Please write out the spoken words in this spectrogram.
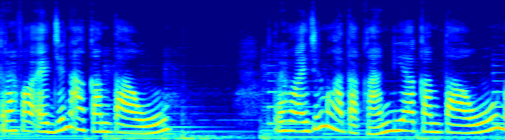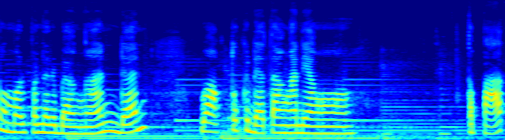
travel agent akan tahu travel agent mengatakan dia akan tahu nomor penerbangan dan waktu kedatangan yang tepat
